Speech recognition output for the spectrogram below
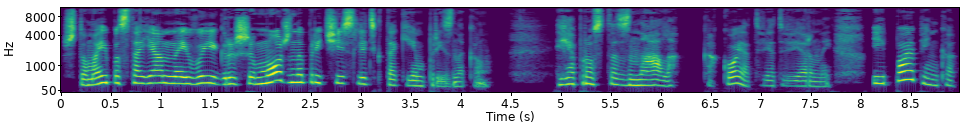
что мои постоянные выигрыши можно причислить к таким признакам. Я просто знала, какой ответ верный. И папенька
